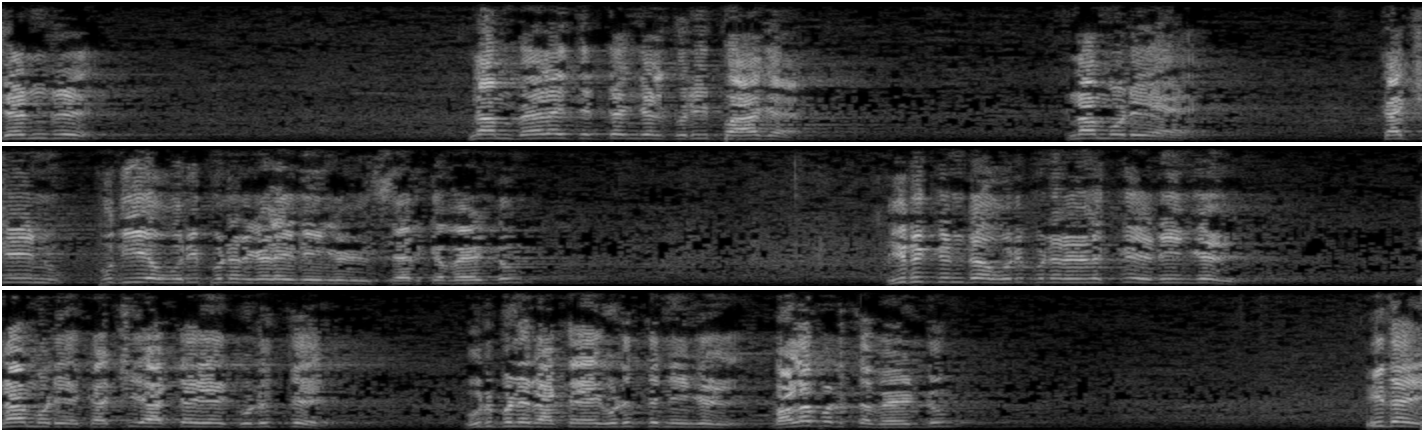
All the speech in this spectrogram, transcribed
சென்று நம் வேலை திட்டங்கள் குறிப்பாக நம்முடைய கட்சியின் புதிய உறுப்பினர்களை நீங்கள் சேர்க்க வேண்டும். இருக்கின்ற உறுப்பினர்களுக்கு நீங்கள் நம்முடைய கட்சி அட்டையை கொடுத்து உறுப்பினர் அட்டையை கொடுத்து நீங்கள் பலப்படுத்த வேண்டும். இதை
